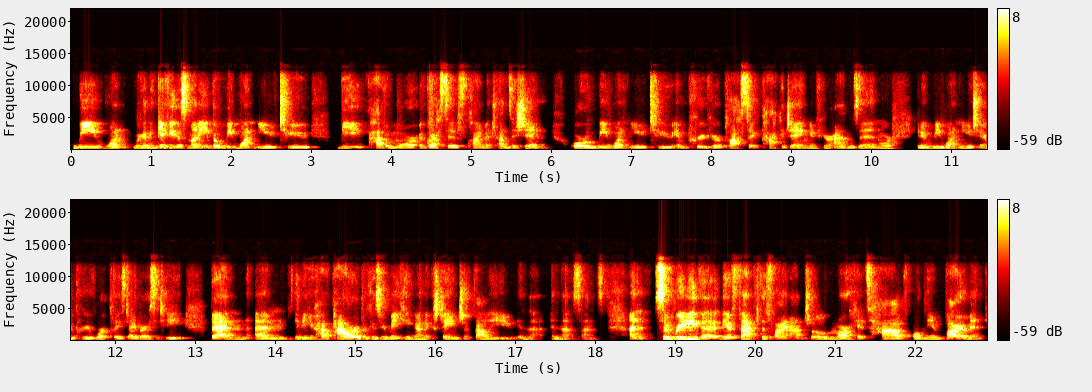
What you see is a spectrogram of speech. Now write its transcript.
we want, we're going to give you this money, but we want you to be have a more aggressive climate transition or we want you to improve your plastic packaging if you're Amazon or you know we want you to improve workplace diversity then um, you know you have power because you're making an exchange of value in that in that sense and so really the the effect the financial markets have on the environment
